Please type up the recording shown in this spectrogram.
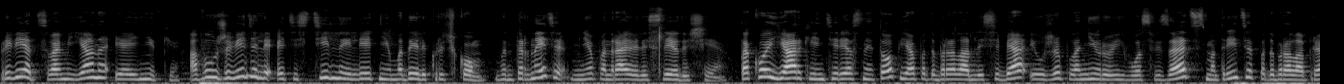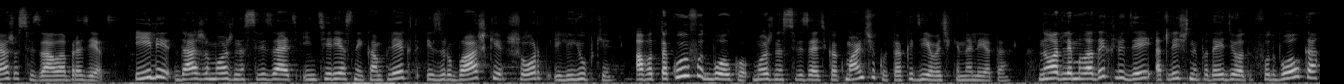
Привет, с вами Яна и Айнитки. А вы уже видели эти стильные летние модели крючком? В интернете мне понравились следующие. Такой яркий, интересный топ я подобрала для себя и уже планирую его связать. Смотрите, подобрала пряжу, связала образец. Или даже можно связать интересный комплект из рубашки, шорт или юбки. А вот такую футболку можно связать как мальчику, так и девочке на лето. Ну а для молодых людей отлично подойдет футболка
